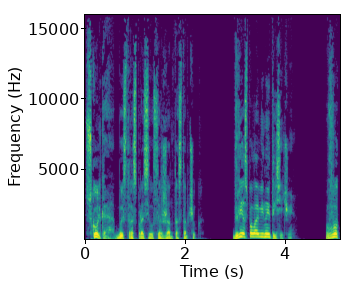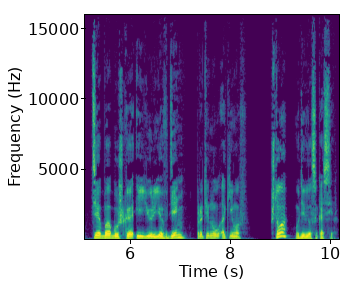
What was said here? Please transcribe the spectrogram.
«Сколько?» — быстро спросил сержант Остапчук. «Две с половиной тысячи». «Вот те бабушка и Юрьев день», — протянул Акимов. «Что?» — удивился кассир.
